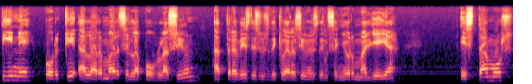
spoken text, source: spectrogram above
tiene por qué alarmarse la población a través de sus declaraciones del señor Mallea. Estamos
